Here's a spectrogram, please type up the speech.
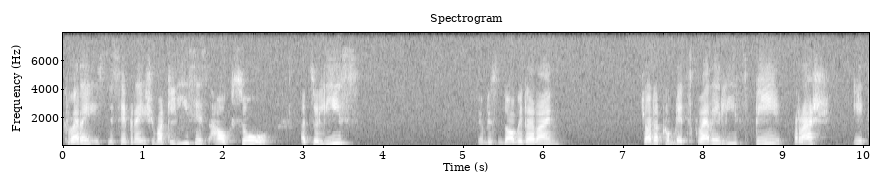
Quere ist das hebräische Wort, lies es auch so. Also lies, wir müssen da wieder rein. Schau, da kommt jetzt Quere, lies B, rasch, it.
